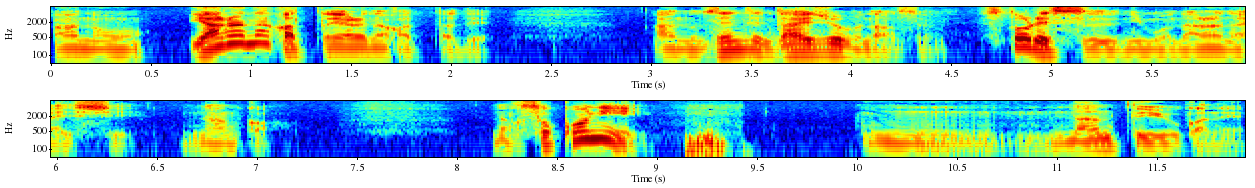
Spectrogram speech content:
あの、やらなかったやらなかったで、あの、全然大丈夫なんですよね。ストレスにもならないし、なんか、なんかそこに、うーん、なんていうかね、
